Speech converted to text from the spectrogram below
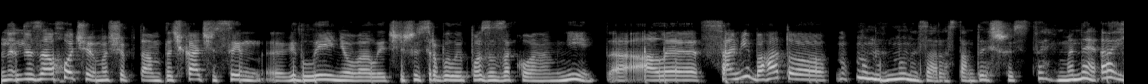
не, не заохочуємо, щоб там дочка чи син е, відлинювали чи щось робили поза законом. Ні, але самі багато ну ну не ну не зараз там десь щось це мене ай.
